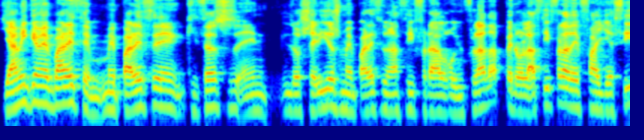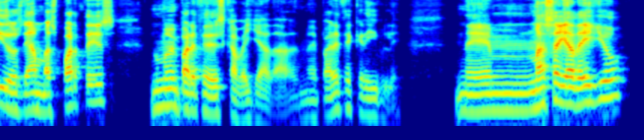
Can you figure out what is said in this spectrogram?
Y a mí que me parece, me parece, quizás en los heridos me parece una cifra algo inflada, pero la cifra de fallecidos de ambas partes no me parece descabellada, me parece creíble. Em, más allá de ello,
